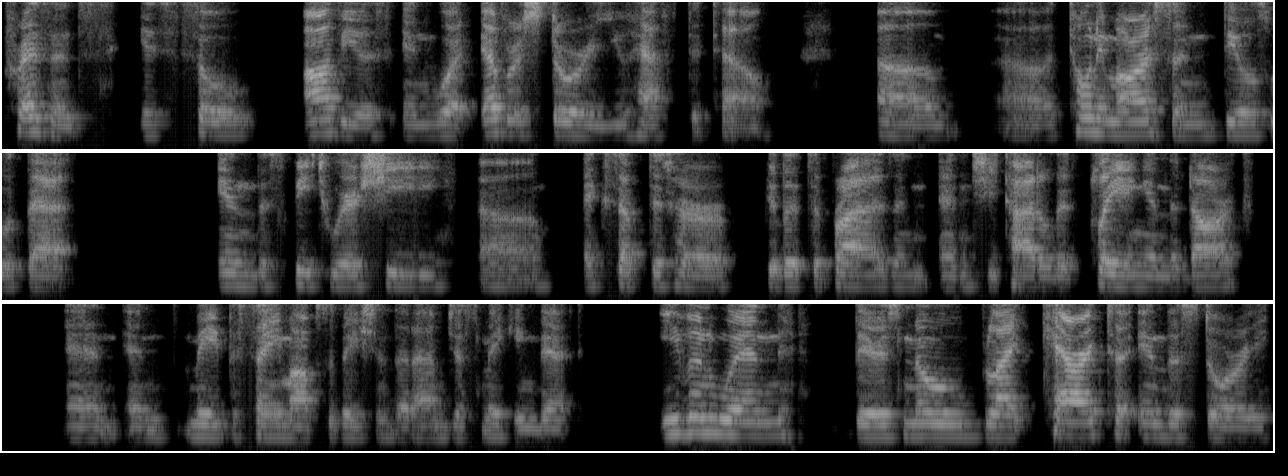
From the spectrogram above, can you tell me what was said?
presence is so obvious in whatever story you have to tell. Um, uh, Toni Morrison deals with that in the speech where she uh, accepted her Pulitzer Prize and, and she titled it Playing in the Dark and, and made the same observation that I'm just making that even when there's no Black character in the story,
